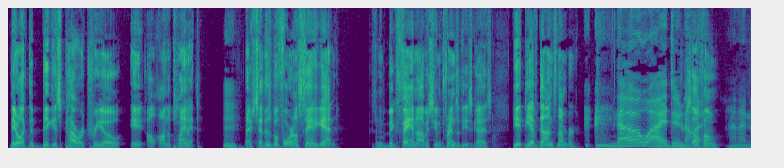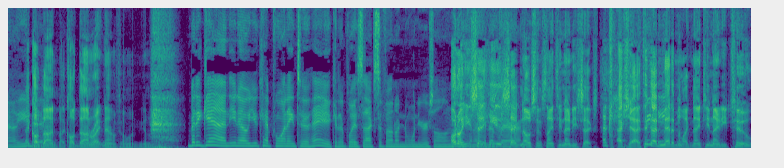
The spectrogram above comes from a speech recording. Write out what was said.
they were like the biggest power trio i on the planet. And I've said this before, and I'll say it again because I'm a big fan. Obviously, I'm friends with these guys. Do you, do you have Don's number? No, I do Your not. cell phone? And I know you I called do. Don. I called Don right now. If I want, you know. But again, you know, you kept wanting to, hey, can I play saxophone on one of your songs? Oh no, he can said he has said no since 1996. Okay. Actually, I think I met him in like 1992.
